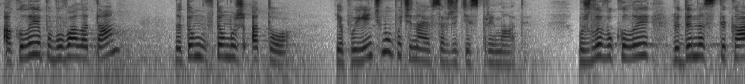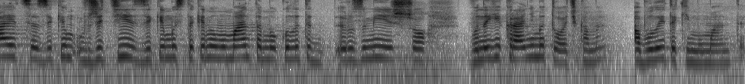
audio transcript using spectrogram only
А коли я побувала там, на тому, в тому ж АТО, я по-іншому починаю все в житті сприймати. Можливо, коли людина стикається з яким в житті з якимись такими моментами, коли ти розумієш, що вони є крайніми точками, а були й такі моменти.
